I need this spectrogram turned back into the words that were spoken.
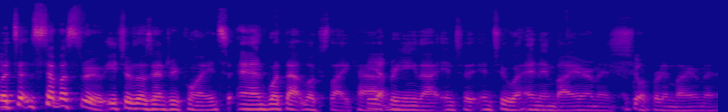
But t- step us through each of those entry points and what that looks like, uh, Yeah. bringing that into into an environment, a Sure. corporate environment.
